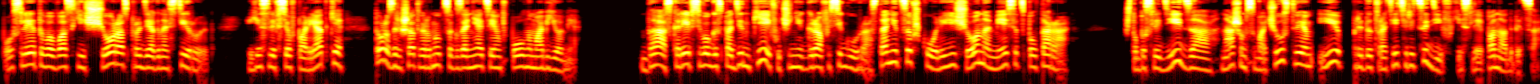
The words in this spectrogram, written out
После этого вас еще раз продиагностируют. И если все в порядке, то разрешат вернуться к занятиям в полном объеме. Да, скорее всего, господин Кейв, ученик графа Сигура, останется в школе еще на месяц-полтора, чтобы следить за нашим самочувствием и предотвратить рецидив, если понадобится.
